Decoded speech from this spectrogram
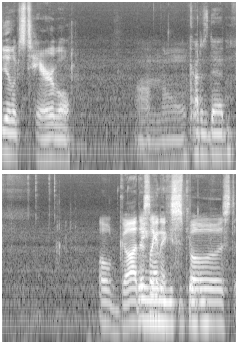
It looks terrible. Oh no. God is dead. Oh god, there's Wing like an Man used to kill them. exposed.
